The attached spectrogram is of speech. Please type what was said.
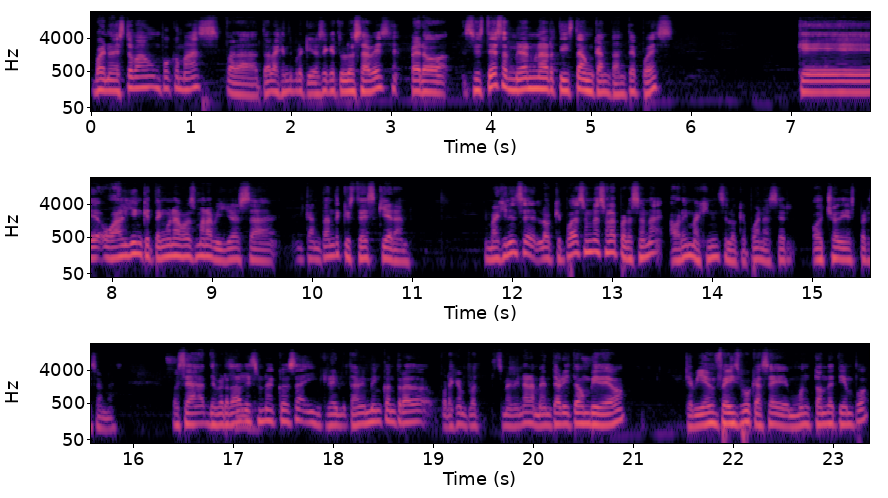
Bueno, esto va un poco más para toda la gente porque yo sé que tú lo sabes, pero si ustedes admiran a un artista, a un cantante, pues, que. o alguien que tenga una voz maravillosa, el cantante que ustedes quieran, imagínense lo que puede hacer una sola persona, ahora imagínense lo que pueden hacer 8 o 10 personas. O sea, de verdad Sí. es una cosa increíble. También me he encontrado, por ejemplo, se me viene a la mente ahorita un video que vi en Facebook hace un montón de tiempo.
